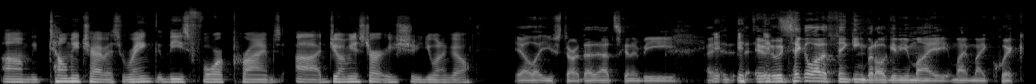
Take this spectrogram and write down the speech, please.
Um, tell me, Travis, rank these four primes. Uh, do you want me to start, or should you want to go? Yeah, I'll let you start. That that's going to be. It- It, it's- it, would take a lot of thinking, but I'll give you my my my quick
